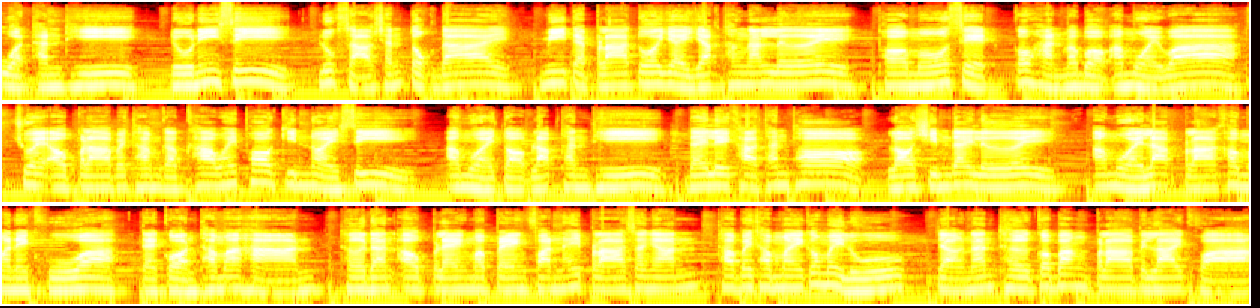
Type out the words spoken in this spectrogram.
อวดทันที ดูนี่สิ ลูกสาวฉันตกได้ มีแต่ปลาตัวใหญ่ยักษ์ทั้งนั้นเลย พอโมเสร็จก็หันมาบอกอมวยว่า ช่วยเอาปลาไปทำกับข้าวให้พ่อกินหน่อยสิอมวยตอบรับทันที ได้เลยค่ะท่านพ่อ รอชิมได้เลยอมวยลากปลาเข้ามาในครัว แต่ก่อนทำอาหาร เธอดันเอาแปลงมาแปลงฟันให้ปลาซะงั้นทำไปทำไมก็ไม่รู้ จากนั้นเธอก็บั้งปลาเป็นลายขวาง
